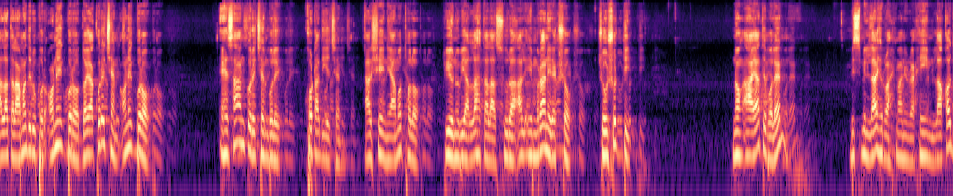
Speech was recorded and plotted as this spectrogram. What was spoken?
আল্লাহ তালা আমাদের উপর অনেক বড় দয়া করেছেন, অনেক বড় এহসান করেছেন বলে খোটা দিয়েছেন। আর সেই নিয়ামত হল প্রিয় নবী আল্লাহ তালা সুরা আল ইমরানের একশো চৌষট্টি নং আয়াতে বলেন বিসমিল্লাহ রহমান রহিম। লাকদ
